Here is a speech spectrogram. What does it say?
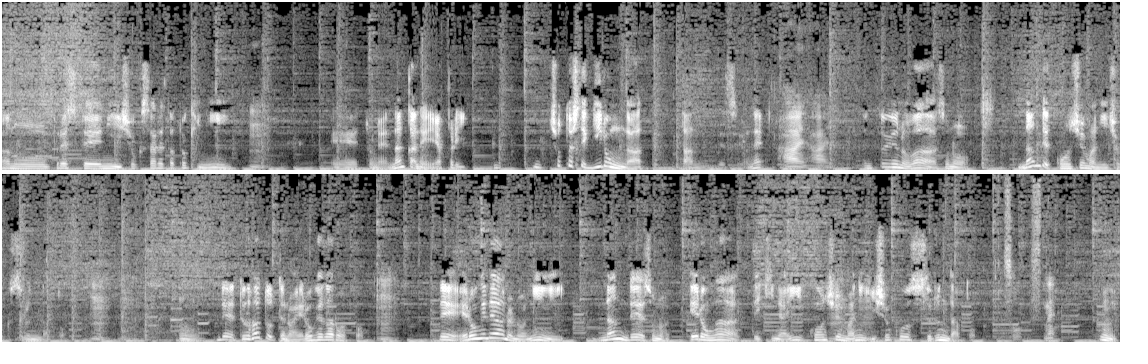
あの、プレステに移植された時に、うん、えっ、とね、なんかね、やっぱり、ちょっとした議論があったんですよね。はいはい。というのは、その、なんでコンシューマーに移植するんだと。うん、うん、うん。で、トゥーハートっていうのはエロゲだろうと。うん、で、エロゲであるのに、なんでそのエロができないコンシューマーに移植をするんだと。そうですね。うん、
